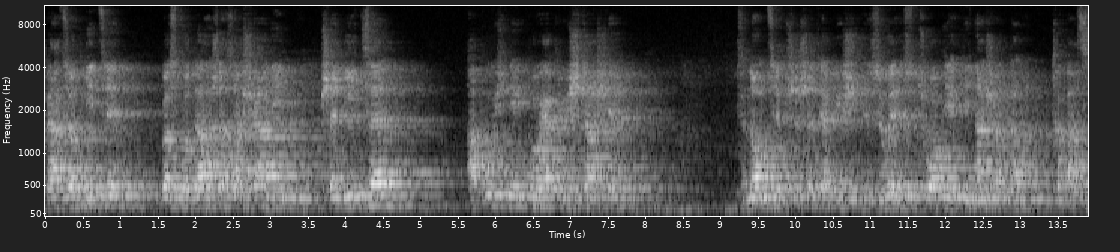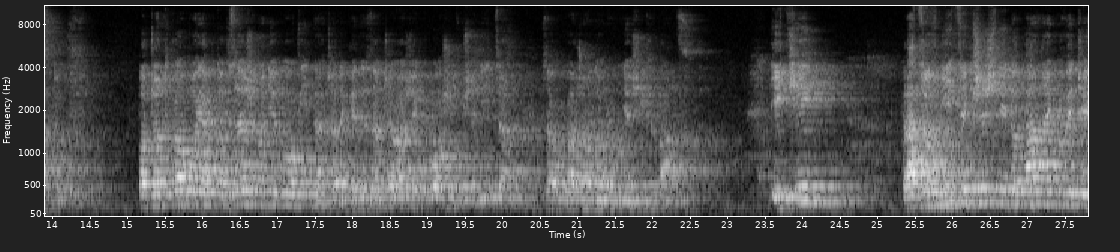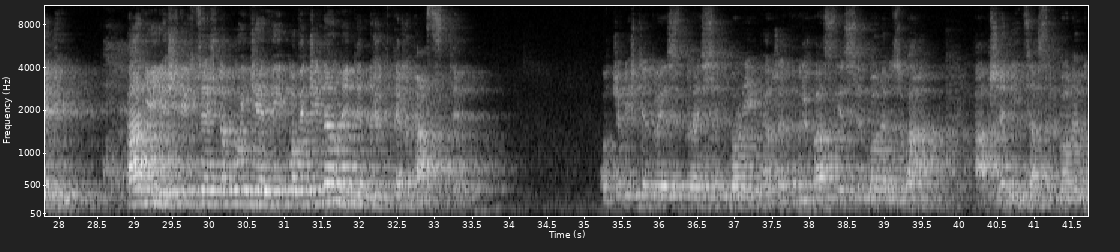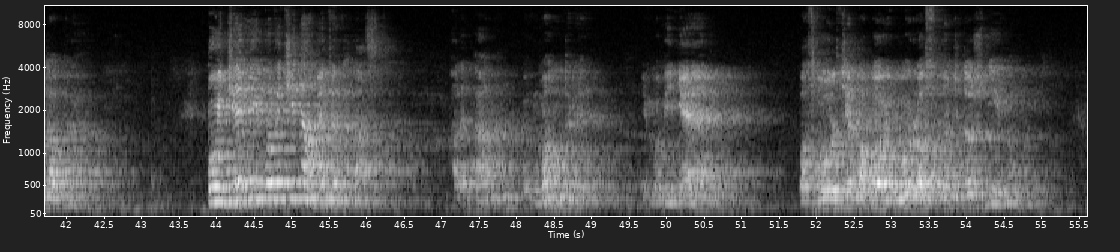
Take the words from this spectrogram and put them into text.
pracownicy gospodarza zasiali pszenicę, a później po jakimś czasie w nocy przyszedł jakiś zły człowiek i nasiał tam chwastów. Początkowo jak to wzeszło nie było widać, ale kiedy zaczęła się głosić pszenica, zauważono również ich chwast. I ci pracownicy przyszli do Pana i powiedzieli Panie, jeśli chcesz, to pójdziemy i powycinamy ten, te chwasty. Oczywiście tu jest, to jest symbolika, że ten chwast jest symbolem zła, a pszenica symbolem dobra. Pójdziemy i powycinamy ten chwast. Ale Pan był mądry i mówi nie, pozwólcie obojgu rosnąć do żniwa.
